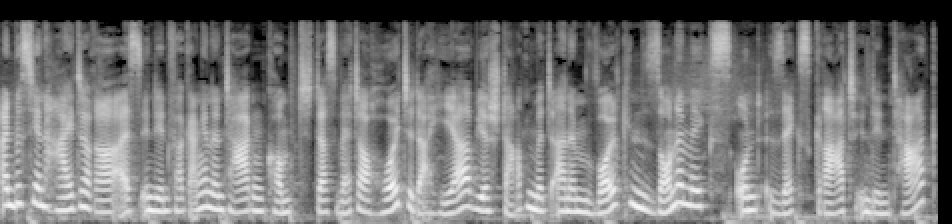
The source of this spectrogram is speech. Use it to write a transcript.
Ein bisschen heiterer als in den vergangenen Tagen kommt das Wetter heute daher. Wir starten mit einem Wolken-Sonne-Mix und 6 Grad in den Tag.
